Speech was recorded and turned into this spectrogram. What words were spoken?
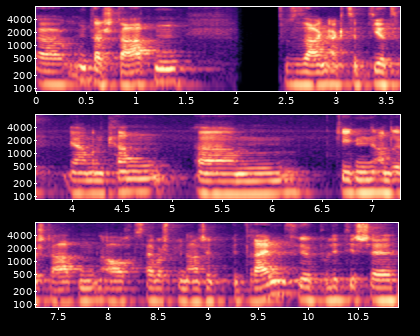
äh, unter Staaten sozusagen akzeptiert. Ja, man kann ähm, gegen andere Staaten auch Cyberspionage betreiben für politische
